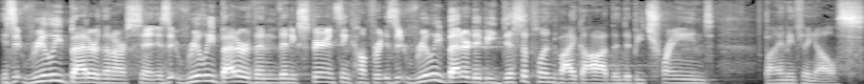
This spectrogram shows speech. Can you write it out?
Is it really better than our sin? Is it really better than, than experiencing comfort? Is it really better to be disciplined by God than to be trained by anything else?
